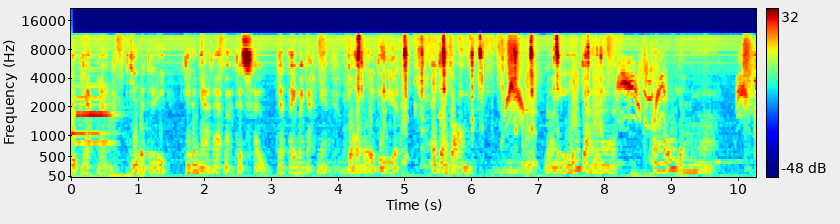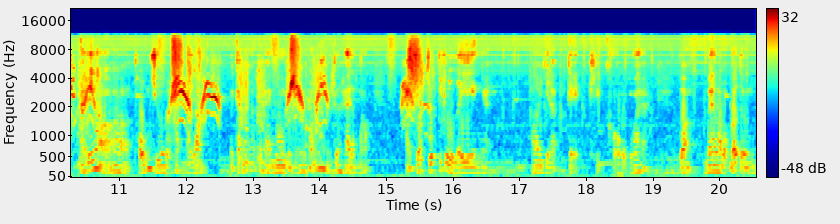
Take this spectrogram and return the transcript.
kịp nhặt nè. Chỉ vì thế khi nó nhả ra bạn thật sự nhanh tay mà nhặt nha. Chỗ tới kìa. Anh còn còn. Đợi cho áo do ấy họ thốn chưa một khách hai lăm mày cắn nó hai mươi rồi nó cắn tới hai lăm móc mày chết trước cái liền à. thôi, giờ kẹt thiệt khổ quá. Vâng mẹ là một đối tượng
